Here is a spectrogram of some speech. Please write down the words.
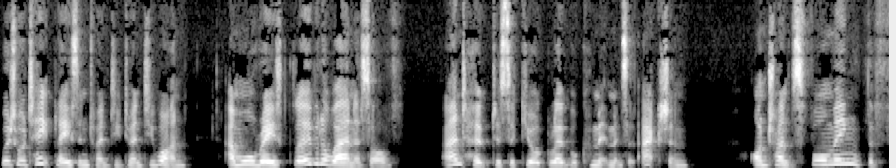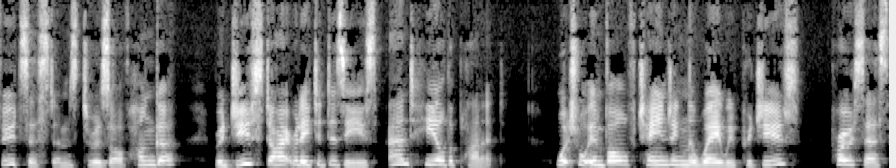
which will take place in 2021 and will raise global awareness of and hope to secure global commitments and action on transforming the food systems to resolve hunger, reduce diet related disease, and heal the planet, which will involve changing the way we produce, process,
